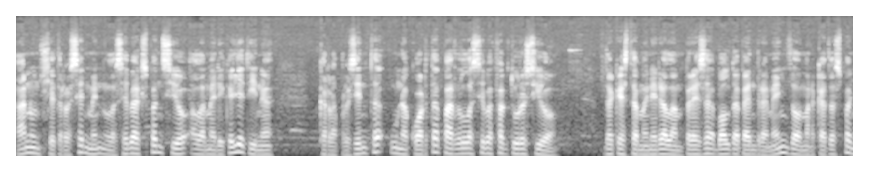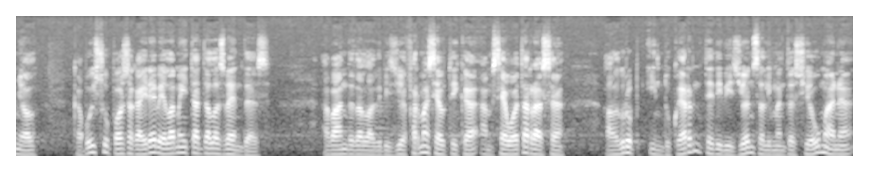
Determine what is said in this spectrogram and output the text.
ha anunciat recentment la seva expansió a l'Amèrica Llatina que representa una quarta part de la seva facturació. D'aquesta manera, l'empresa vol dependre menys del mercat espanyol, que avui suposa gairebé la meitat de les vendes. A banda de la divisió farmacèutica, amb seu a Terrassa, el grup Indukern té divisions d'alimentació humana,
